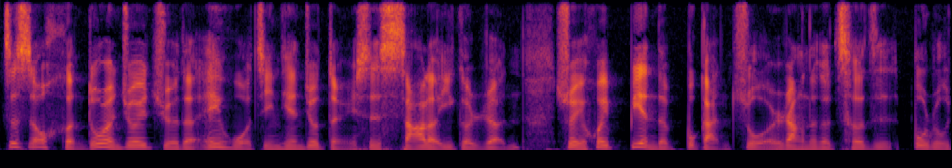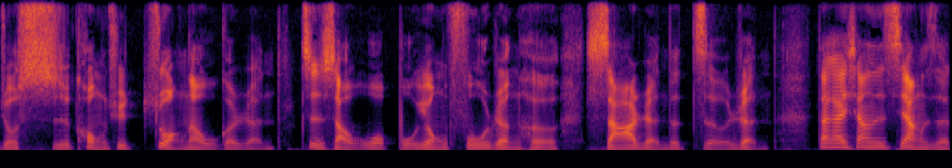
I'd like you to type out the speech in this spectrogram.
这时候很多人就会觉得，哎，我今天就等于是杀了一个人，所以会变得不敢做，而让那个车子不如就失控去撞那五个人，至少我不用负任何杀人的责任，大概像是这样子的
